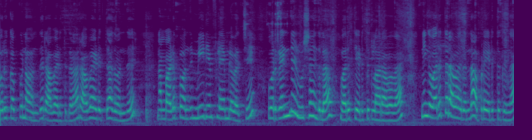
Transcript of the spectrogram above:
ஒரு கப்பு நான் வந்து ரவை எடுத்துக்கிறேன். ரவை எடுத்து அதை வந்து நம்ம அடுப்பை வந்து மீடியம் ஃப்ளேமில் வச்சு ஒரு ரெண்டு நிமிஷம் இதில் வறுத்து எடுத்துக்கலாம் ரவை நீங்கள் வறுத்த ரவை இருந்தால் அப்படியே எடுத்துக்குங்க.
